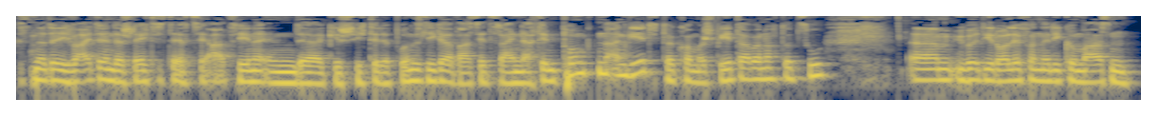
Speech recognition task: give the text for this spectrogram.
Ist natürlich weiterhin der schlechteste FCA-Trainer in der Geschichte der Bundesliga, was jetzt rein nach den Punkten angeht. Da kommen wir später aber noch dazu, ähm, über die Rolle von Enrico Maaßen.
